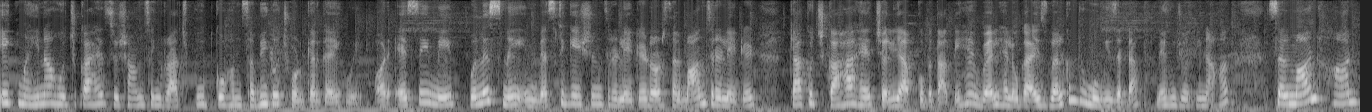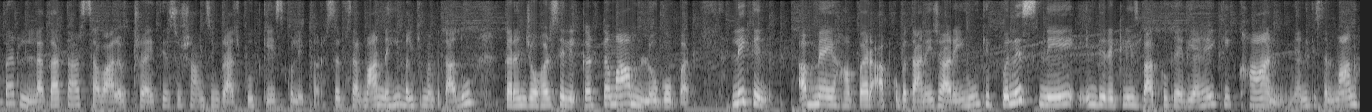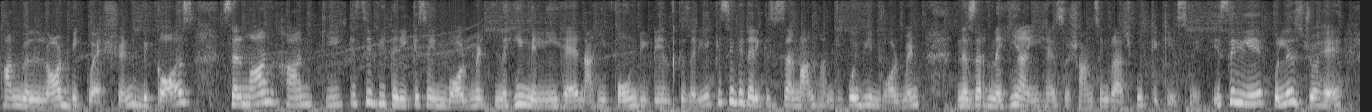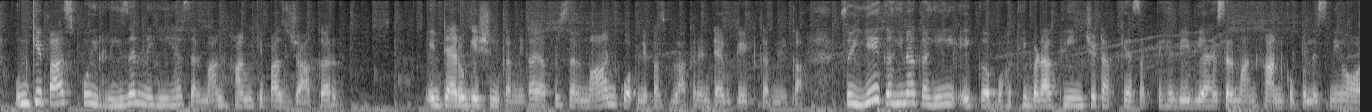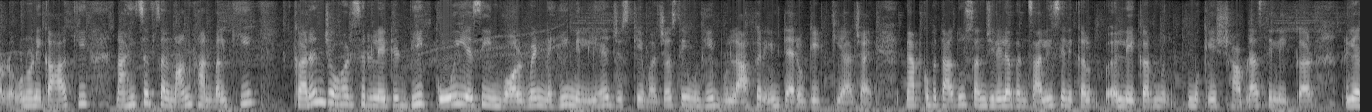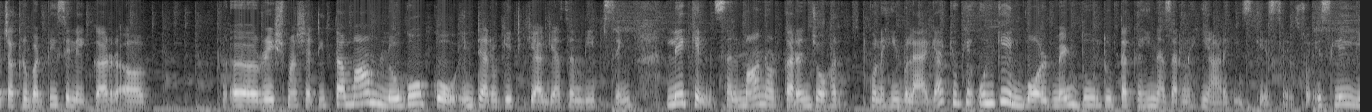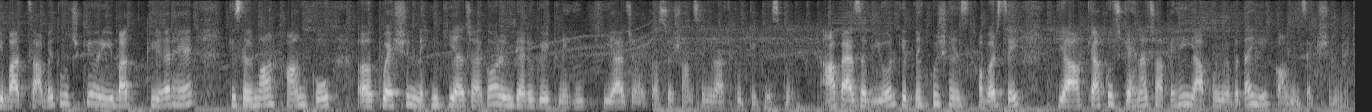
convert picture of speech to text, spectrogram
एक महीना हो चुका है सुशांत सिंह राजपूत को हम सभी को छोड़कर गए हुए। और ऐसे में पुलिस ने इन्वेस्टिगेशन रिलेटेड और सलमान से रिलेटेड क्या कुछ कहा है, चलिए आपको बताते हैं। Well hello guys welcome to movies Adda मैं हूँ ज्योति नाहक। सलमान खान पर लगातार सवाल उठ रहे थे सुशांत सिंह राजपूत केस को लेकर। सिर्फ़ सलमान नहीं, बल्कि मैं बता दूँ, करण जौहर से लेकर तमाम लोगों पर। लेकिन अब मैं यहाँ पर आपको बताने जा रही हूँ कि पुलिस ने इनडायरेक्टली इस बात को कह दिया है कि खान, यानी कि Salman Khan will not be question because Salman Khan की किसी भी तरीके से इन्वॉल्वमेंट नहीं मिली है, ना ही फ़ोन डिटेल्स के ज़रिए, किसी भी तरीके से सलमान खान की कोई भी इन्वॉल्वमेंट नज़र नहीं आई है सुशांत सिंह राजपूत के केस में। इसीलिए पुलिस जो है, उनके पास कोई रीज़न नहीं है सलमान खान के पास जाकर इंटेरोगेशन करने का या फिर सलमान को अपने पास बुलाकर इंटेरोगेट करने का। सो so, ये कहीं ना कहीं एक बहुत ही बड़ा क्लीन चिट आप कह सकते हैं दे दिया है सलमान खान को पुलिस ने और उन्होंने कहा कि ना ही सिर्फ़ सलमान खान बल्कि करण जौहर से रिलेटेड भी कोई ऐसी इन्वॉल्वमेंट नहीं मिली है जिसके वजह से उन्हें बुलाकर इंटेरोगेट किया जाए। मैं आपको बता दूँ संजय लीला बंसाली से लेकर लेकर मुकेश छाबड़ा से लेकर रिया चक्रवर्ती से लेकर रेशमा शेट्टी, तमाम लोगों को इंटेरोगेट किया गया संदीप सिंह, लेकिन सलमान और करण जौहर को नहीं बुलाया गया क्योंकि उनकी इन्वॉल्वमेंट दूर दूर तक कहीं नज़र नहीं आ रही इस केस से। सो इसलिए ये बात साबित हो चुकी है और ये बात क्लियर है कि सलमान खान को क्वेश्चन नहीं किया जाएगा और इंटेरोगेट नहीं किया जाएगा सुशांत सिंह राजपूत के केस में। आप एज अ व्यूअर कितने खुश हैं इस खबर से? या क्या कुछ कहना चाहते हैं? या आप हमें बताइए कॉमेंट सेक्शन में।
